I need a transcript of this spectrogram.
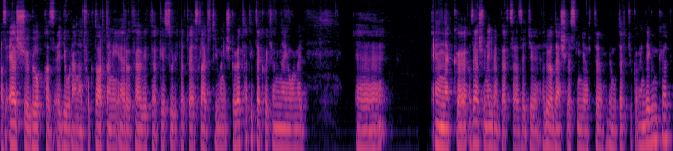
Az első blokk az egy órán át fog tartani, erről felvétel készül, illetve ezt livestreamen is követhetitek, hogyha minden jól megy. Ennek az első 40 perc az egy előadás lesz, mindjárt bemutatjuk a vendégünket,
